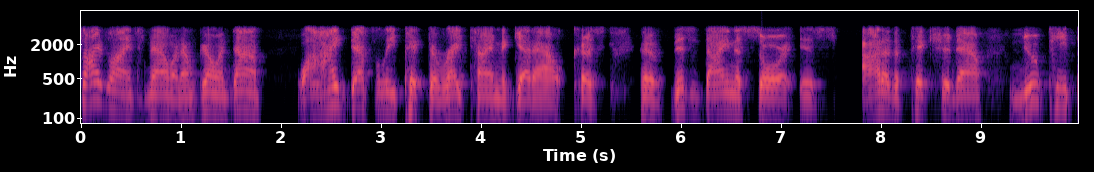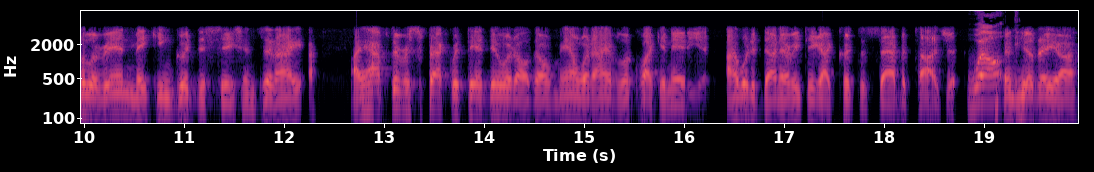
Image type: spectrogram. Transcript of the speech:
sidelines now, and I'm going down. Well, I definitely picked the right time to get out because uh, this dinosaur is out of the picture now. New people are in making good decisions, and I I have to respect what they're doing. Although, man, would I have looked like an idiot? I would have done everything I could to sabotage it. Well, And here they are.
